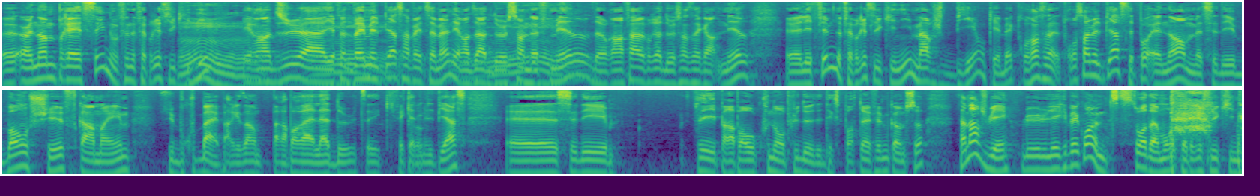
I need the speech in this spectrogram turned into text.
euh, Un homme pressé, nouveau film de Fabrice Lucchini, Mmh. est rendu à, il a fait 20 000 pièces en fin de semaine, il est rendu à 209 000, devrait en faire à peu près 250 000. Euh, les films de Fabrice Lucchini marchent bien au Québec. 300 300 000 pièces, c'est pas énorme, mais c'est des bons chiffres quand même. C'est beaucoup, ben, par exemple, par rapport à la 2, tu sais, qui fait 4000 pièces. Euh, c'est des, tu sais, par rapport au coût non plus de- de- d'exporter un film comme ça. Ça marche bien. Le- les Québécois ont une petite histoire d'amour avec Fabrice Lucchini,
